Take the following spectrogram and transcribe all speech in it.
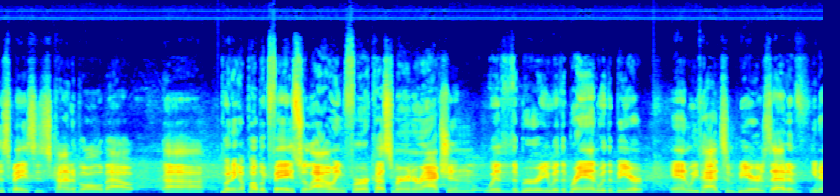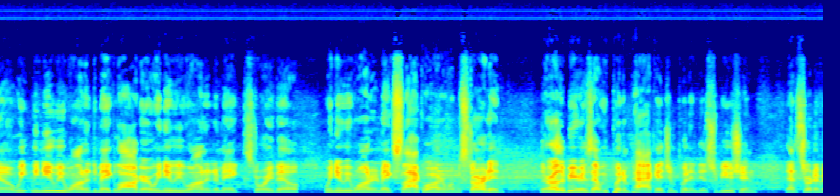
This space is kind of all about uh, putting a public face, allowing for a customer interaction with the brewery, with the brand, with the beer. And we've had some beers that have, you know, we, we knew we wanted to make lager, we knew we wanted to make Storyville, we knew we wanted to make Slackwater when we started. There are other beers that we put in package and put in distribution that sort of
